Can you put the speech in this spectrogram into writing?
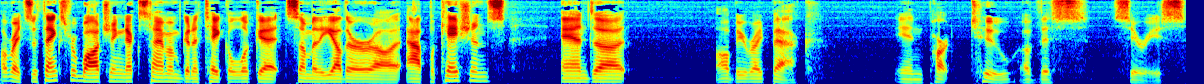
Alright, so thanks for watching. Next time I'm going to take a look at some of the other uh, applications, and uh, I'll be right back in part two of this series.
